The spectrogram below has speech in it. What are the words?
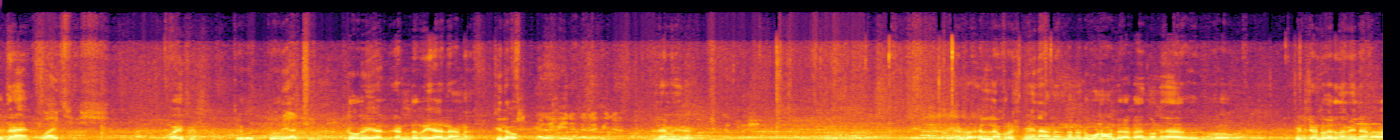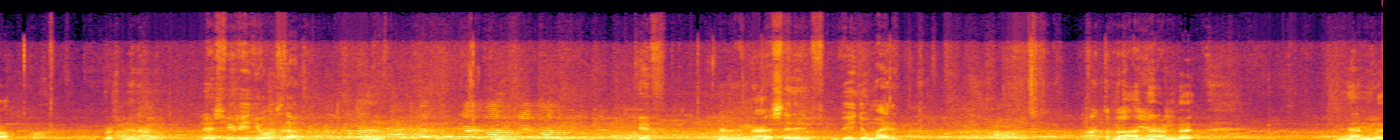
എത്ര white fish white fish two riyal രണ്ട് റിയാലാണ് കിലോ. ലെമീന കേട്ടോ എല്ലാം ഫ്രഷ് മീനാണ് അങ്ങനെ ഒരു ഗുണമുണ്ട് കേട്ടോ. എന്ന് പറഞ്ഞാൽ പിടിച്ചോണ്ട് വരുന്ന മീനാണ്. ആ ഫ്രഷ് മീനാണ്. ഞാൻ ഞണ്ട് ഞണ്ട്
